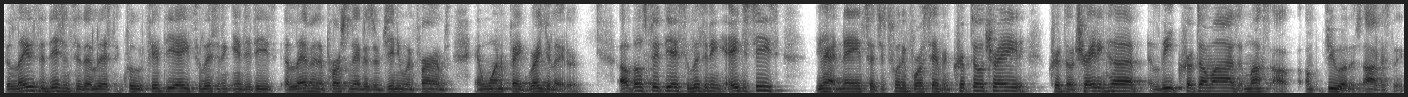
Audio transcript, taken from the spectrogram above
The latest additions to that list include 58 soliciting entities, 11 impersonators of genuine firms, and one fake regulator. Of those 58 soliciting agencies, you had names such as 24-7 Crypto Trade, Crypto Trading Hub, Elite Crypto Mines, amongst a few others, obviously.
